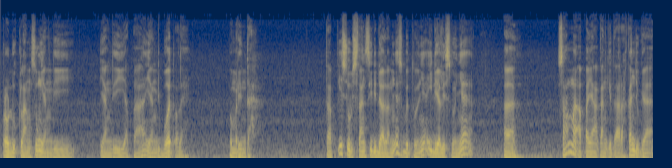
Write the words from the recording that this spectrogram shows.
produk langsung yang di yang di apa yang dibuat oleh pemerintah. Tapi substansi di dalamnya sebetulnya idealismenya eh, sama apa yang akan kita arahkan juga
